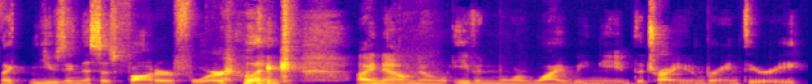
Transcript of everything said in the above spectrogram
like using this as fodder for like I now know even more why we need the triune brain theory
